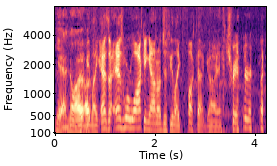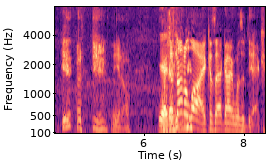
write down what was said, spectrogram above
"Yeah, no, I'd I, be I like as as we're walking out i'll just be like fuck that guy in the trailer you know yeah, which no, is he- not a lie because that guy was a dick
